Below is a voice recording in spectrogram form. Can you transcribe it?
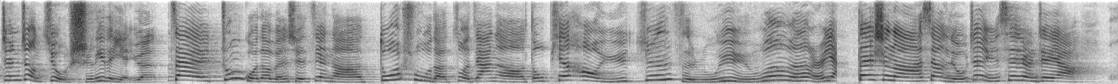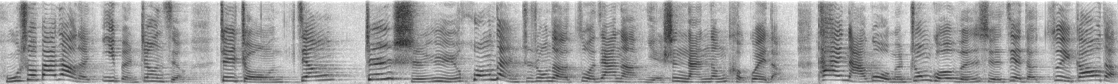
真正具有实力的演员。在中国的文学界呢，多数的作家呢都偏好于君子如玉、温文尔雅。但是呢，像刘震云先生这样胡说八道的一本正经，这种将真实寓于荒诞之中的作家呢，也是难能可贵的。他还拿过我们中国文学界的最高的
